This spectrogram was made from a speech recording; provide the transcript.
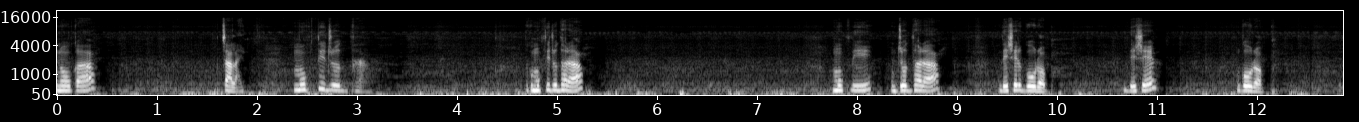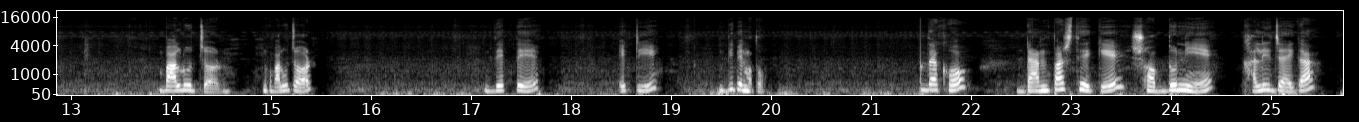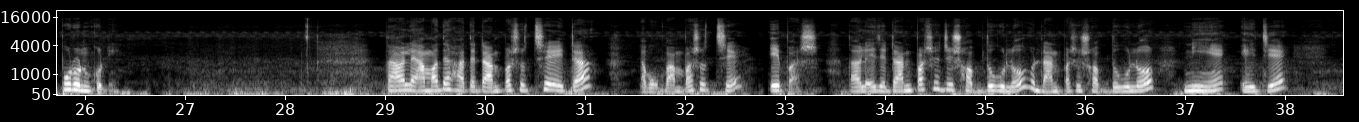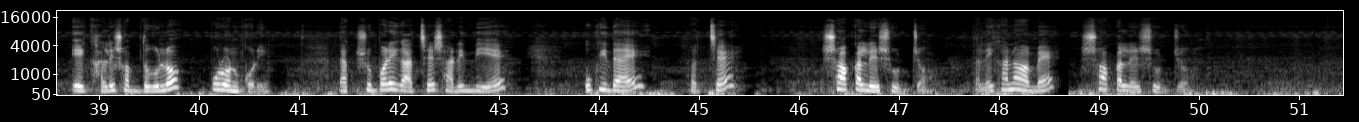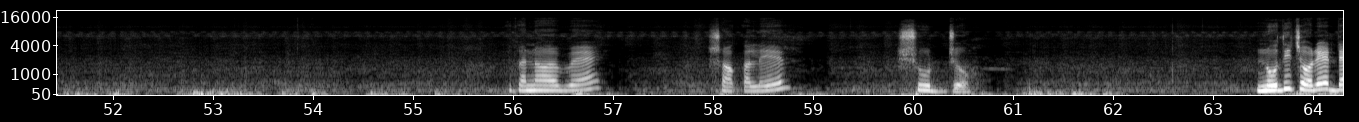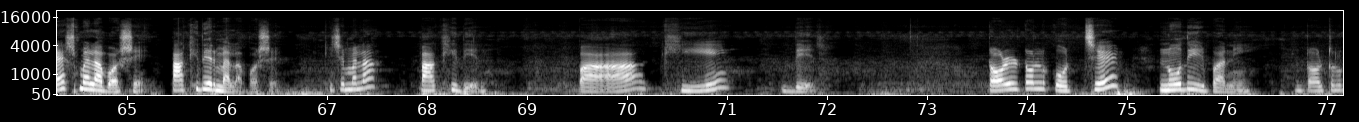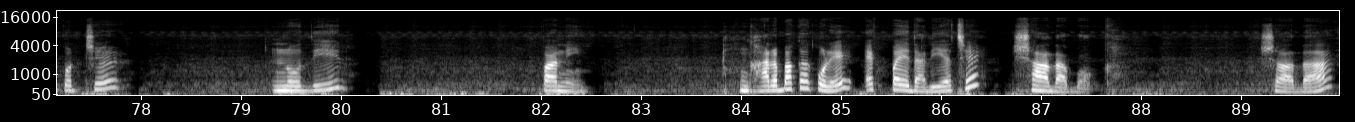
নৌকা চালায়। মুক্তিযোদ্ধা। মুক্তিযোদ্ধারা, মুক্তি যোদ্ধারা দেশের গৌরব দেশের গৌরব। বালুচর বালুচর দেখতে একটি দ্বীপের মতো। দেখো, ডান পাশ থেকে শব্দ নিয়ে খালি জায়গা পূরণ করি। তাহলে আমাদের হাতে ডান পাশ হচ্ছে এটা এবং বাম পাশ হচ্ছে এ পাশ। তাহলে এই যে ডান পাশের যে শব্দগুলো, ডান পাশের শব্দগুলো নিয়ে এই যে এই খালি শব্দগুলো পূরণ করি। দেখ, সুপারি গাছে শাড়ি দিয়ে উকি দেয় হচ্ছে সকালের সূর্য। তাহলে এখানে হবে সকালের সূর্য। এখানে হবে সকালের সূর্য। নদী চড়ে ড্যাশ মেলা বসে, পাখিদের মেলা বসে। কিসের মেলা? পাখিদের। পাখিদের। টলটল করছে নদীর পানি। টলটল করছে নদীর পানি। ঘাড় বাঁকা করে এক পায়ে দাঁড়িয়ে আছে সাদা বক। সাদা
